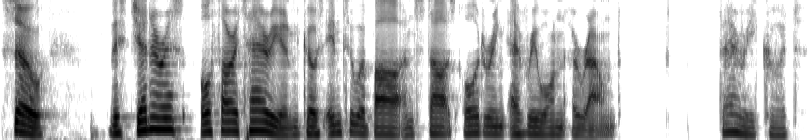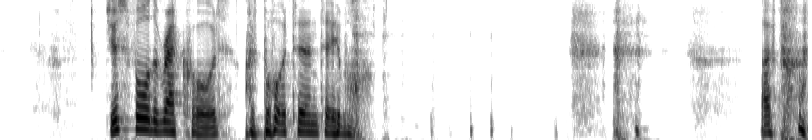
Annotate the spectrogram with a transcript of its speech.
so, this generous authoritarian goes into a bar and starts ordering everyone around. Very good. Just for the record, I've bought a turntable. I've put,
